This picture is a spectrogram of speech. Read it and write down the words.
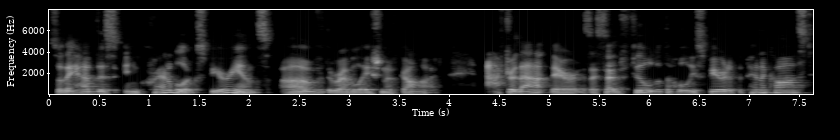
So they have this incredible experience of the revelation of God. After that, they're, as I said, filled with the Holy Spirit at the Pentecost.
